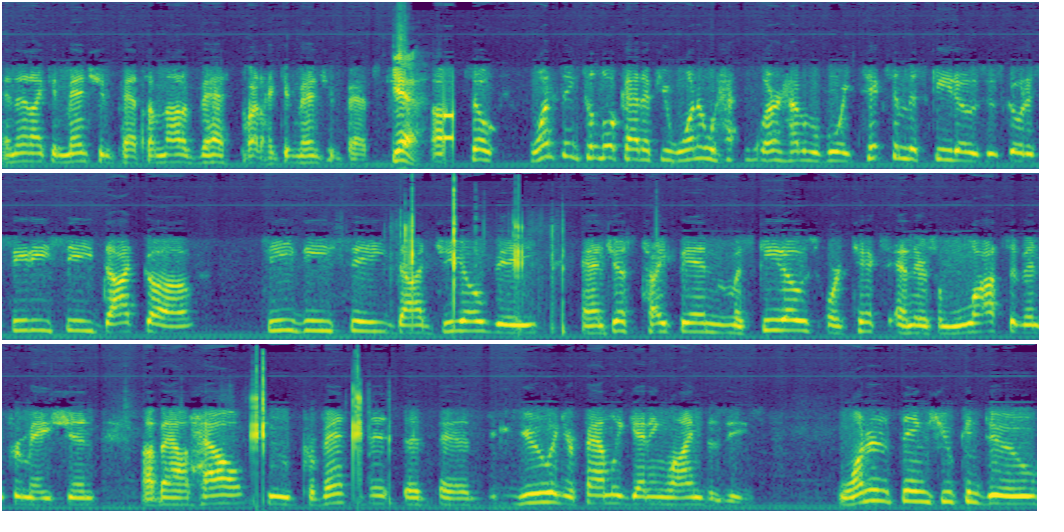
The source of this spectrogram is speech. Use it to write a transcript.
and then I can mention pets. I'm not a vet, but I can mention pets. yeah, Uh, so one thing to look at if you want to ha- learn how to avoid ticks and mosquitoes is go to cdc.gov, cdc.gov, and just type in mosquitoes or ticks, and there's lots of information about how to prevent the, the, uh, you and your family getting Lyme disease. One of the things you can do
